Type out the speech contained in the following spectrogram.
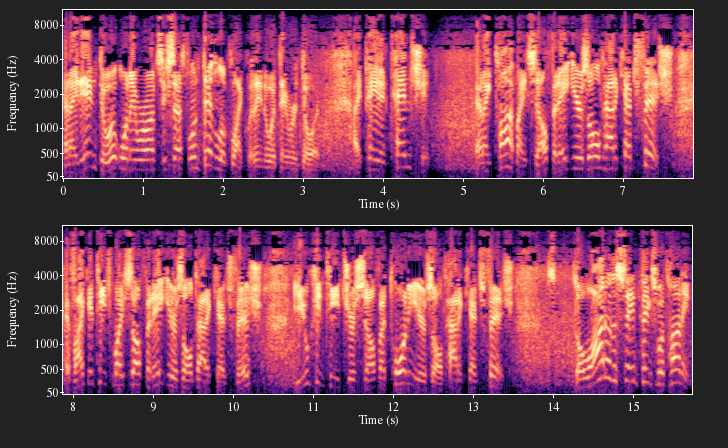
and I didn't do it when they were unsuccessful and didn't look like they knew what they were doing. I paid attention, and I taught myself at eight years old how to catch fish. If I can teach myself at eight years old how to catch fish, you can teach yourself at 20 years old how to catch fish. So a lot of the same things with hunting.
